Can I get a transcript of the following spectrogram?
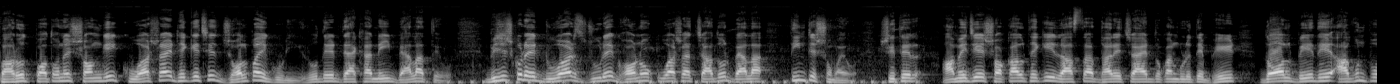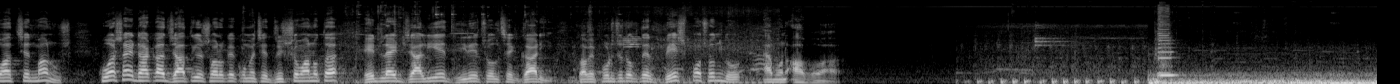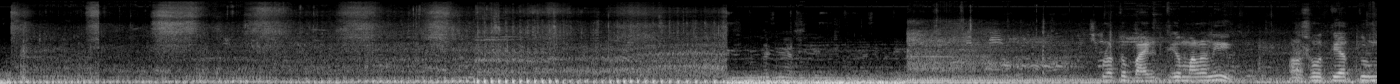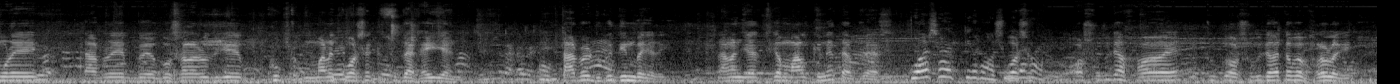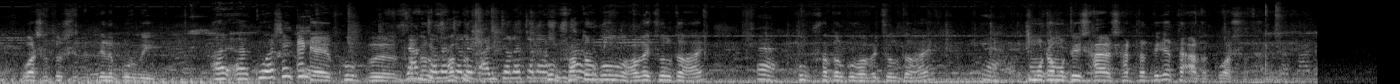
ভারত পতনের সঙ্গেই কুয়াশায় ঢেকেছে জলপাইগুড়ি। রোদের দেখা নেই বেলাতেও। বিশেষ করে ডুয়ার্স জুড়ে ঘন কুয়াশার চাদর বেলা তিনটের সময়ও। শীতের আমেজে সকাল থেকেই রাস্তার ধারে চায়ের দোকানগুলিতে ভিড়, দল বেঁধে আগুন পোহাচ্ছেন মানুষ। কুয়াশায় ঢাকা জাতীয় সড়কে কমেছে দৃশ্যমানতা, হেডলাইট জ্বালিয়ে ধীরে চলছে গাড়ি। তবে পর্যটকদের বেশ পছন্দ এমন আবহাওয়া। আমরা তো বাইরের থেকে মালা নিই। অনেক সময় তিয়াত্তর মোড়ে তারপরে গোশালার ওদিকে খুব মানে কুয়াশা কিছু দেখাই যায় না। তারপরে ঢুকি দিন বাজারে। নানান জায়গা থেকে মাল কিনে তারপরে আসে। কুয়াশা কীরকম অসুবিধা কুয়াশা হয়? অসুবিধা হয় একটু অসুবিধা হয় তবে ভালো লাগে। কুয়াশা তো শীতের দিনে পড়বেই। আর আহ, কুয়াশায় কি খুব চলাচলে খুব সতর্কভাবে চলতে হয়। হ্যাঁ। খুব সতর্কভাবে চলতে হয়। হ্যাঁ। মোটামুটি সাড়ে সাতটার দিকে আর কুয়াশা থাকে।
